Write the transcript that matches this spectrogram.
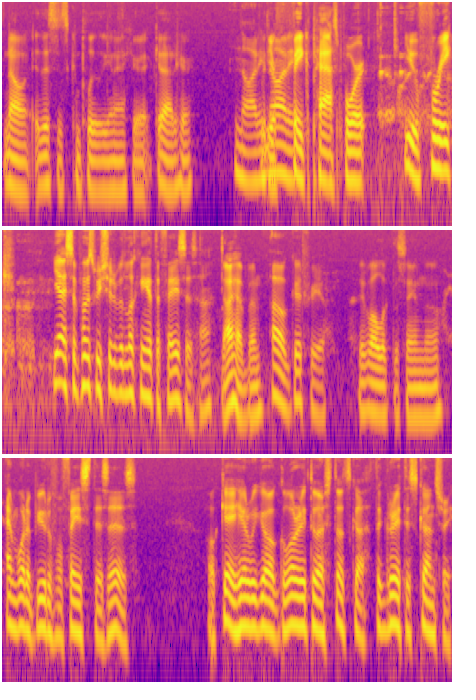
No, this is completely inaccurate. Get out of here Naughty, with your naughty. fake passport. You freak. Yeah, I suppose we should have been looking at the faces, huh? I have been. Oh, good for you. They've all looked the same though. And what a beautiful face this is. Okay, here we go. Glory to Arstotzka, the greatest country.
